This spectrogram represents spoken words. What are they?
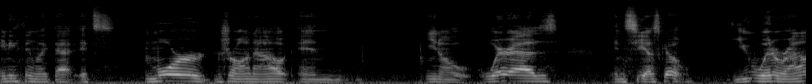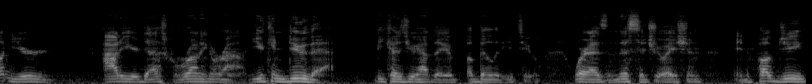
anything like that. It's more drawn out and, you know, whereas in CSGO, you win around, you're out of your desk running around. You can do that because you have the ability to. Whereas in this situation, in PUBG,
